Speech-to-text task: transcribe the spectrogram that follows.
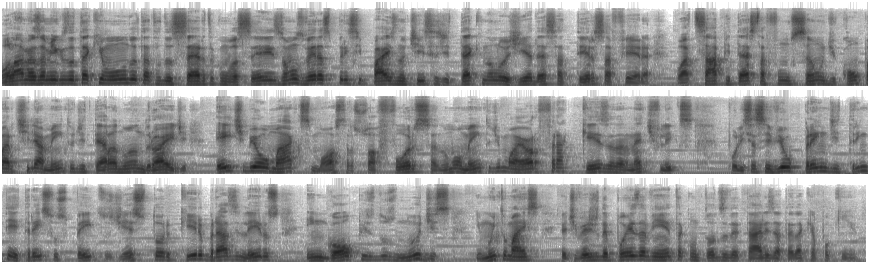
Olá, meus amigos do Tecmundo, tá tudo certo com vocês? Vamos ver as principais notícias de tecnologia dessa terça-feira. WhatsApp testa a função de compartilhamento de tela no Android. HBO Max mostra sua força no momento de maior fraqueza da Netflix. Polícia Civil prende 33 suspeitos de extorquir brasileiros em golpes dos nudes e muito mais. Eu te vejo depois da vinheta com todos os detalhes, até daqui a pouquinho.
